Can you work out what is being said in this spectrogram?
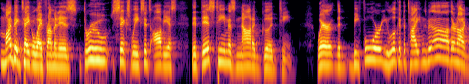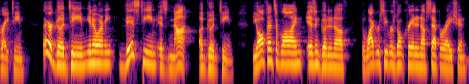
my big takeaway from it is through six weeks, it's obvious that this team is not a good team. Where the before you look at the Titans, but oh, they're not a great team. They're a good team. You know what I mean? This team is not a good team. The offensive line isn't good enough. The wide receivers don't create enough separation.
